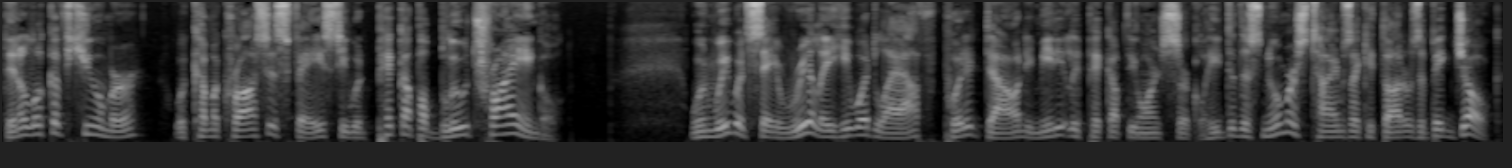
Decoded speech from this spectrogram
Then a look of humor would come across his face. He would pick up a blue triangle. When we would say, really, he would laugh, put it down, immediately pick up the orange circle. He did this numerous times like he thought it was a big joke.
